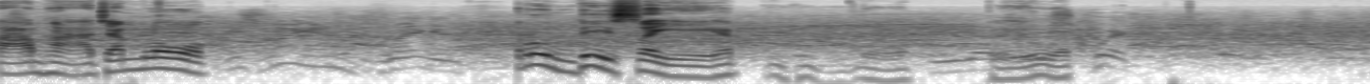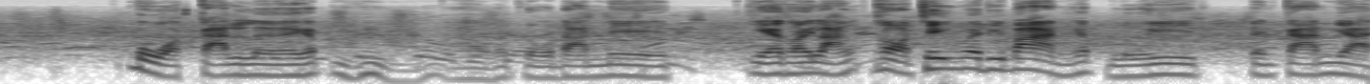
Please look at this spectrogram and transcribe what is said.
ตามหาแชมป์โลก รุ่นที่ 4 ครับอื้อหือดูพลิ้วครับบวกกันเลยครับอื้อหือเอาครับโรดันนี่เกียร์ถอยหลังถอดทิ้งไว้ที่บ้านครับลุยเป็นการใหญ่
